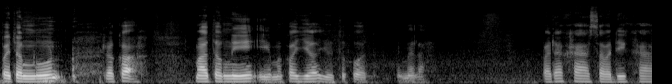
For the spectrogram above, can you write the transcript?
ไปตรงนู้นแล้วก็มาตรงนี้อีกมันก็เยอะอยู่ทุกคนเห็นไหมล่ะไปแล้วค่ะสวัสดีค่ะ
